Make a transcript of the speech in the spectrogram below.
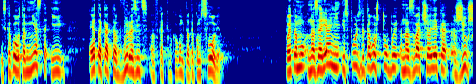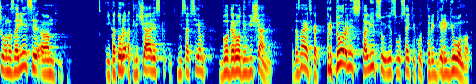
из какого-то места и это как-то выразить в, как, в каком-то таком слове. Поэтому назаряне используют для того, чтобы назвать человека, жившего в Назарете, а, и которые отличались не совсем благородными вещами – это, знаете, как приперлись в столицу из вот всяких вот регионов.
